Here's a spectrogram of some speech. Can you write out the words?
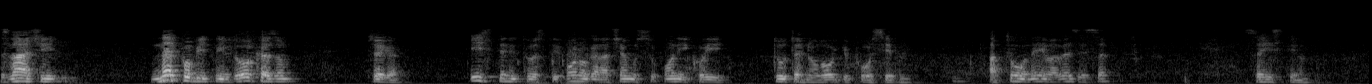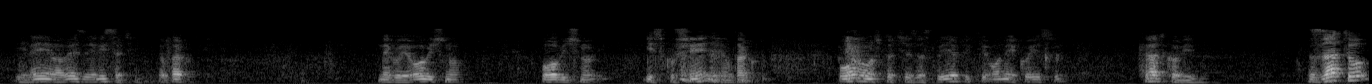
znači, nepobitnim dokazom čega? Istinitosti onoga na čemu su oni koji tu tehnologiju posjedni. A to nema veze sa, sa istinom. I nema veze ni sa čim. Je tako? Nego je obično, obično iskušenje, je tako? Ono što će zaslijepiti one koji su kratkovidni. Zato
